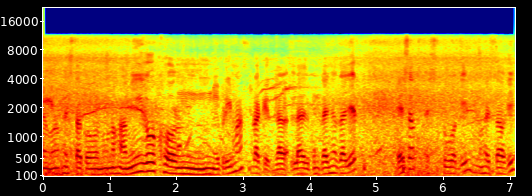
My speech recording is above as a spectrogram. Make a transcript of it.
Hemos estado con unos amigos, con mi prima, la, que, la del cumpleaños de ayer. Esa, estuvo aquí, hemos estado aquí.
